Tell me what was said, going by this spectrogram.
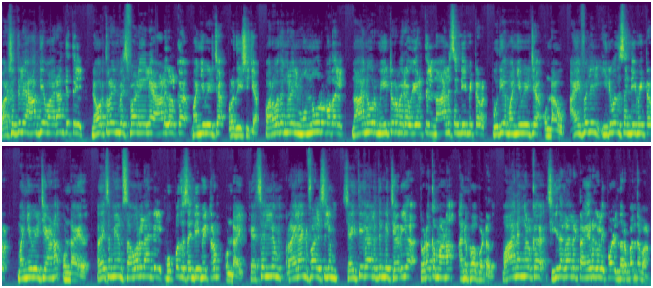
വർഷത്തിലെ ആദ്യ വാരാന്ത്യത്തിൽ നോർത്ത് റൈൻ വെസ്റ്റ്ഫാളിയയിലെ ആളുകൾക്ക് മഞ്ഞുവീഴ്ച പ്രതീക്ഷിക്കാം. പർവതങ്ങളിൽ മുന്നൂറ് മുതൽ നാനൂറ് മീറ്റർ വരെ ഉയരത്തിൽ നാല് സെന്റിമീറ്റർ പുതിയ മഞ്ഞുവീഴ്ച ഉണ്ടാവും. ഐഫലിൽ ഇരുപത് സെന്റിമീറ്റർ മഞ്ഞുവീഴ്ചയാണ് ഉണ്ടായത്. അതേസമയം സവർലാൻഡിൽ മുപ്പത് സെന്റിമീറ്ററും ഉണ്ടായി. ഹെസലിലും റൈലാൻഡ് ഫാൾസിലും ശൈത്യകാലത്തിന്റെ ചെറിയ തുടക്കമാണ് അനുഭവപ്പെട്ടത്. വാഹനങ്ങൾക്ക് ശീതകാല ടയറുകൾ ഇപ്പോൾ നിർബന്ധമാണ്.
